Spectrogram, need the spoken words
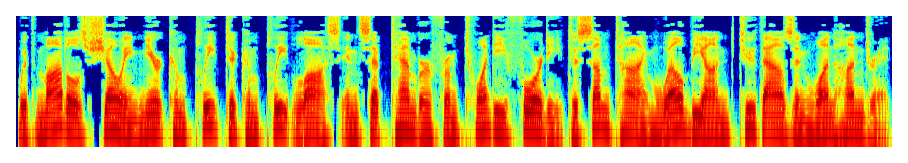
with models showing near complete to complete loss in September from 2040 to some time well beyond 2100.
